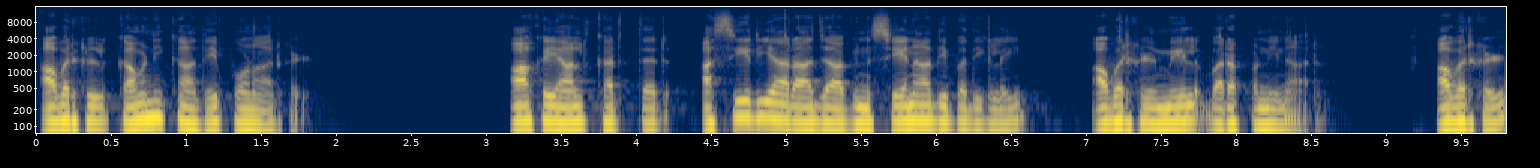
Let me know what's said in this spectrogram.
அவர்கள் கவனிக்காதே போனார்கள். ஆகையால் கர்த்தர் அசீரியா ராஜாவின் சேனாதிபதிகளை அவர்கள் மேல் வரப்பண்ணினார். அவர்கள்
